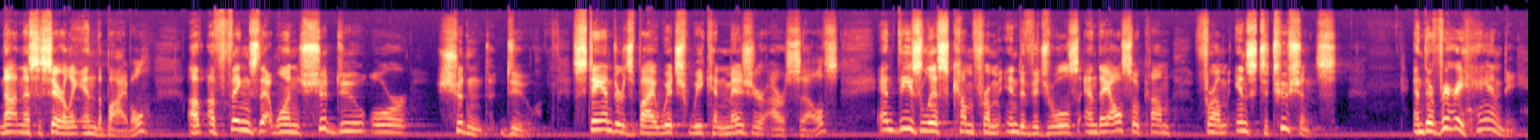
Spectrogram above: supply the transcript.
not necessarily in the Bible, of, of things that one should do or shouldn't do, standards by which we can measure ourselves. And these lists come from individuals and they also come from institutions. And they're very handy.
